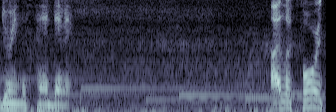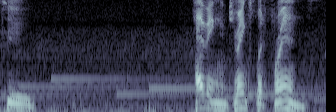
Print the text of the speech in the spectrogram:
during this pandemic. I look forward to having drinks with friends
